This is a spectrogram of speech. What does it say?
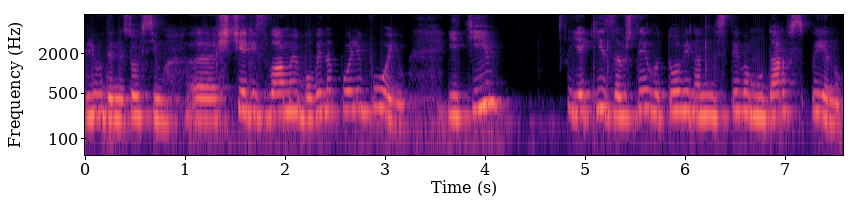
люди не зовсім е, щирі з вами, бо ви на полі бою. Ті, які завжди готові нанести вам удар в спину.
